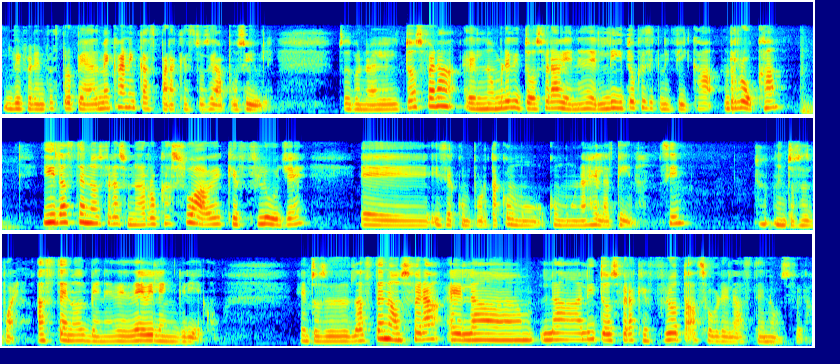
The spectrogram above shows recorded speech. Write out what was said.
diferentes propiedades mecánicas para que esto sea posible. Entonces, bueno, la litósfera, el nombre litósfera viene del lito que significa roca y la astenosfera es una roca suave que fluye eh, y se comporta como, como una gelatina, ¿sí? Entonces, bueno, astenos viene de débil en griego. Entonces la astenosfera es la, la litósfera que flota sobre la astenosfera.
